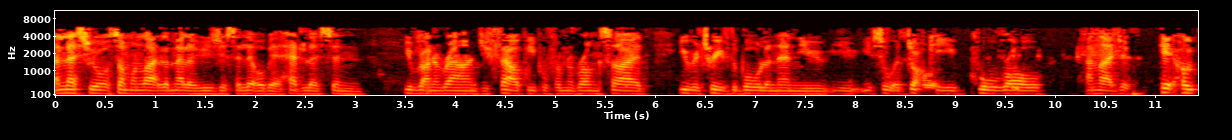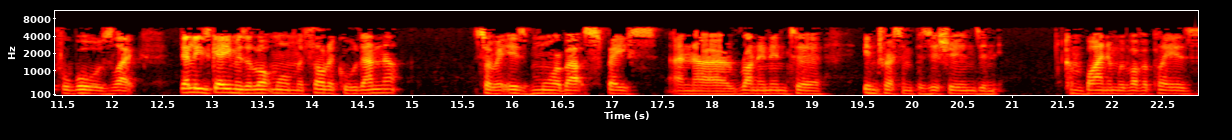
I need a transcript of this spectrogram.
unless you're someone like Lamela who's just a little bit headless and you run around, you foul people from the wrong side, you retrieve the ball and then you you, you sort of jockey, ball roll, and like just hit hopeful balls. Like Dele's game is a lot more methodical than that. So it is more about space and uh, running into interesting positions and combining with other players.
